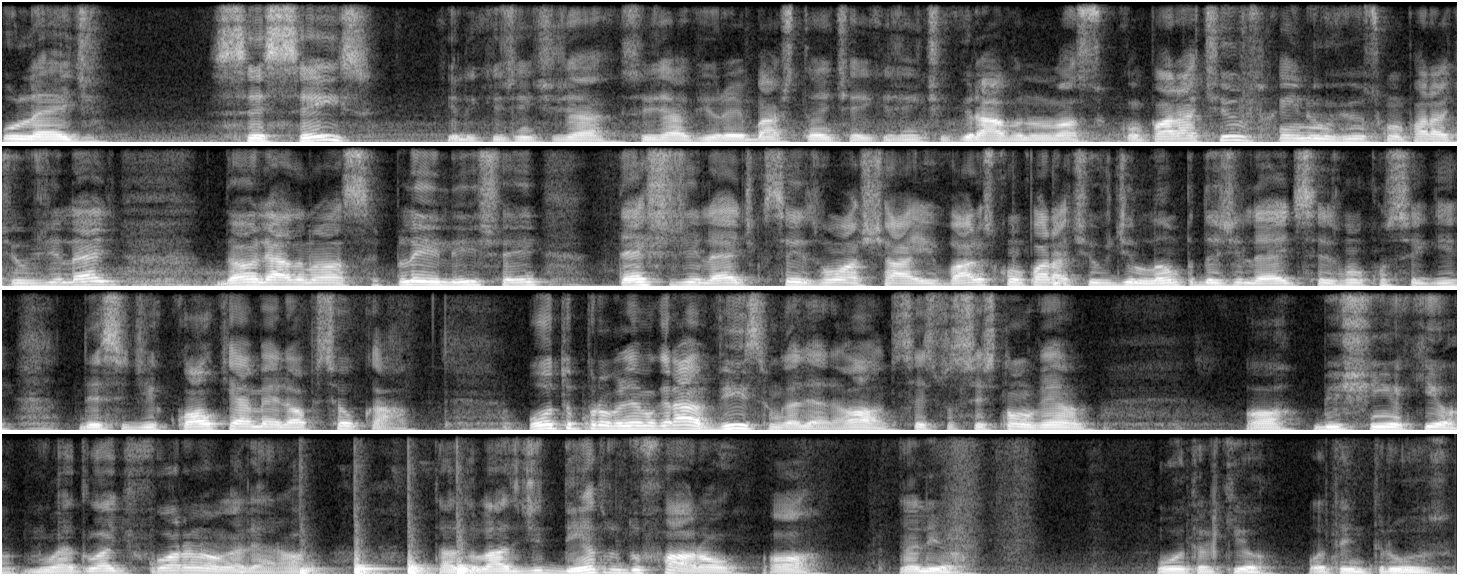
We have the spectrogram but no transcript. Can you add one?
o LED C6, aquele que a gente já, vocês já viram aí bastante aí que a gente grava no nosso comparativo. Quem não viu os comparativos de LED, dá uma olhada na nossa playlist aí, teste de LED que vocês vão achar aí vários comparativos de lâmpadas de LED, vocês vão conseguir decidir qual que é a melhor para o seu carro. Outro problema gravíssimo, galera, ó, não sei se vocês estão vendo, ó, bichinho aqui, ó, não é do lado de fora não, galera, ó, tá do lado de dentro do farol, ó, ali, ó, outro aqui, ó, outro intruso.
